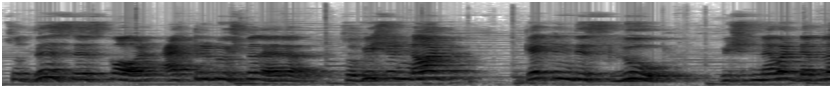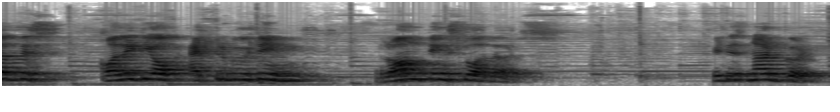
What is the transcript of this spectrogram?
So, this is called attributional error. So, we should not get in this loop. We should never develop this quality of attributing wrong things to others. It is not good.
